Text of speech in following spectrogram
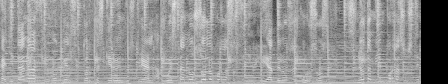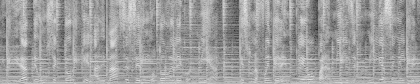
Cayetana afirmó que el sector pesquero industrial apuesta no solo por la sostenibilidad de los recursos, sino también por la sostenibilidad de un sector que, además de ser un motor de la economía, es una fuente de empleo para miles de familias en el Perú.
